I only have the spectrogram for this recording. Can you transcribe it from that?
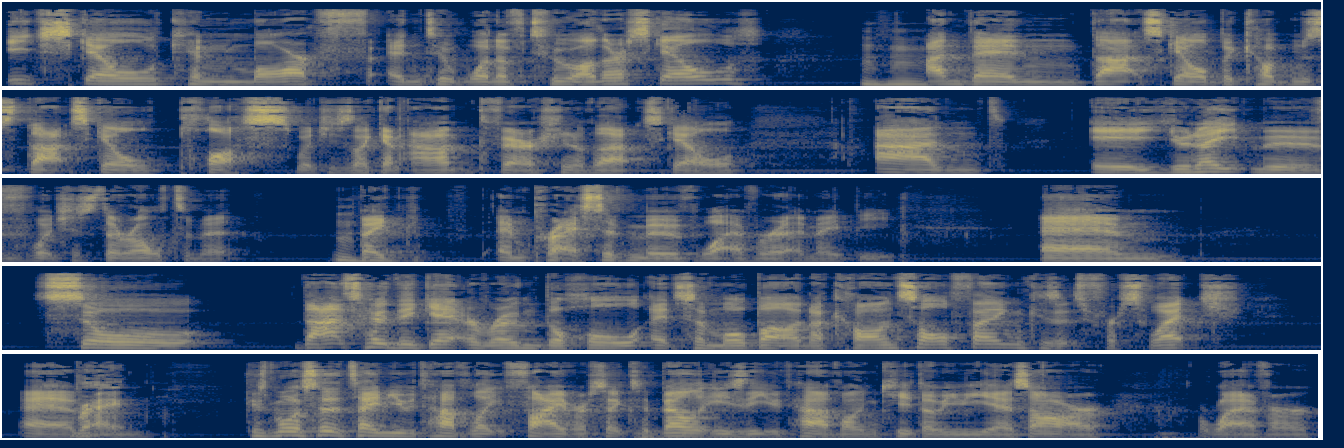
each skill can morph into one of two other skills, and then that skill becomes that skill plus, which is like an amped version of that skill, and a unite move, which is their ultimate big impressive move, whatever it might be. Um, so that's how they get around the whole it's a mobile on a console thing because it's for Switch. Um, Right. Because most of the time you would have like five or six abilities that you'd have on QWESR or whatever,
